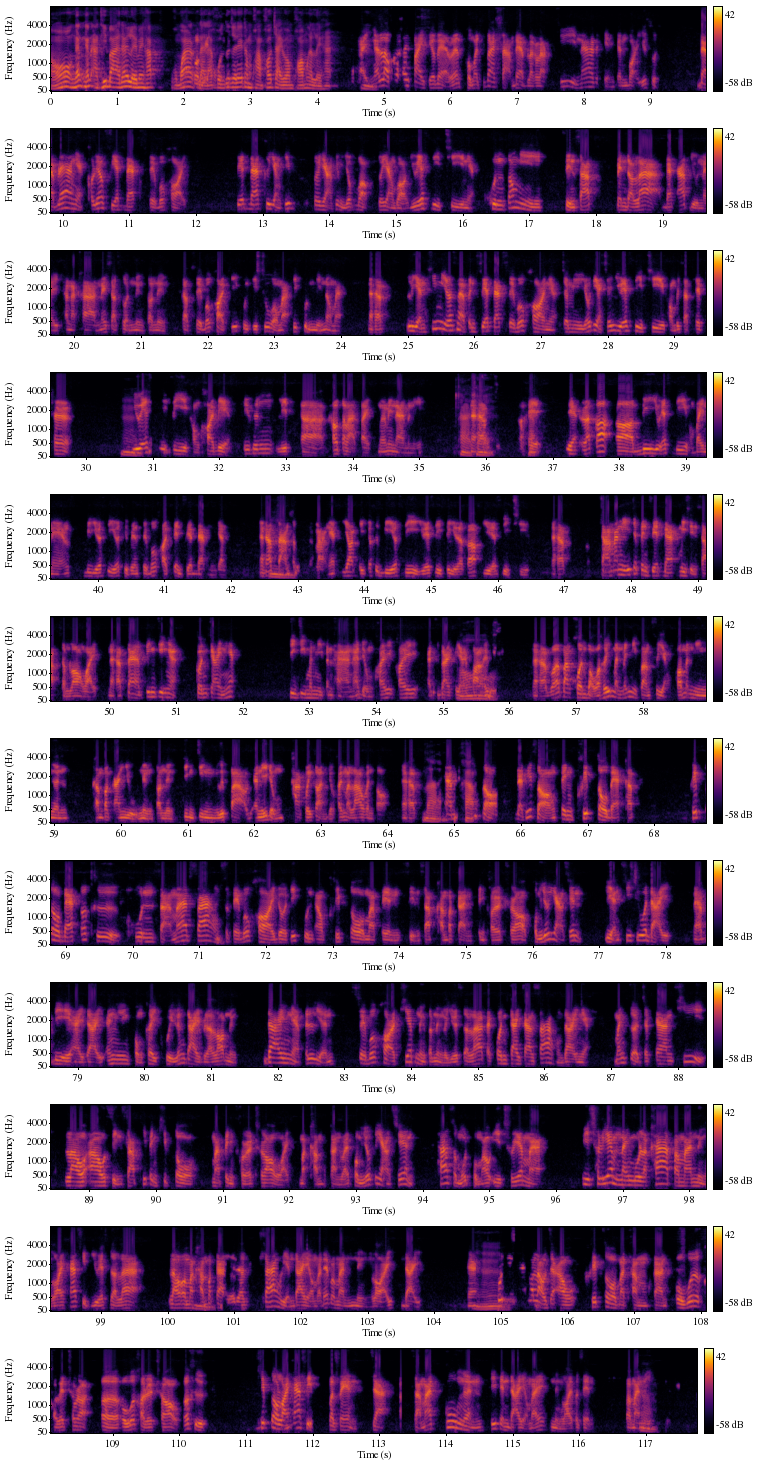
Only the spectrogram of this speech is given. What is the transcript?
อ๋อ งั้นงั้นอธิบายได้เลยไหมครับ ผมว่าผมหลายๆคนก็จะได้ทำความเข้าใจพร้อมๆกันเลยฮะใช่งั้นเราค่อยๆไปทีละแบบแล้วผมอธิบายสามแบบหลัก ๆ ที่น่าจะเห็นกันบ่อยที่สุด แบบแรกเนี่ยเขาเรียก fiat back stable coin fiat back คืออย่างที่ตัวอย่างที่ผมยกบอกตัวอย่างบอก USDT เนี่ยคุณต้องมีสินทรัพย์เป็นดอลลาร์ backup อยู่ในธนาคารในสัดส่วนหนึ่งต่อหนึ่งกับ stable coin ที่คุณ issue ออกมาที่คุณมิ้นออกมานะครับเหรียญที่มีลักษณะเป็น fiat back stable coin เนี่ยจะมียกตัวอย่างเช่น USDT ของบริษัท Tether อืม USDC ของ Coinbase ที่เพิ่ง list อ่าเข้าตลาดไปเมื่อไม่นานมานี้อ่านะคใช่โอเค เนี่ยแล้วก็เอ่อ BUSD ของ Binance BUSD ก็ถือเป็น stable coin ที่เป็น fiat back เหมือนกันนะครับอืมสามสกุลหลักๆเนี่ยยอดฮิตก็คือ BUSD USDC แล้วก็ USDT นะครับสามอันนี้จะเป็น fiat back มีสินทรัพย์สำรองไว้นะครับ แต่จริงๆอะกลไกเนี้ยจริง ๆ มันมีปัญหานะ เดี๋ยวผมค่อยค่อยอธิบายขยายความให้นะครับ ว่าบางคนบอกว่าเฮ้ยมันไม่มีความเสี่ยง เพราะมันมีเงินค้ำประกันอยู่หนึ่งต่อหนึ่งจริง ๆ หรือเปล่า อันนี้เดี๋ยวพักไว้ก่อนเดี๋ยวค่อยมาเล่ากันต่อนะครับได้คแบบรับที่สอง แบบที่สองเป็น crypto back ครับ crypto back ก็คือคุณสามารถสร้าง stable coin โดยที่คุณเอาคริปโตมาเป็นสินทรัพย์ค้ำประกันเป็น collateral ผมยกอย่างเช่นเหรียญที่ชื่อว่าไดนะครับ DAI ไดอันนี้ผมเคยคุยเรื่องไดไปแล้วรอบหนึ่งไดเนี่ยเป็นเหรียญ stable coin เทียบหนึ่งต่อหนึ่งกับ US ดอลลาร์แต่กลไกการสร้างของไดเนี่ยมันเกิดจากการที่เราเอาสินทรัพย์ที่เป็นคริปโตมาเป็น collateral ไว้มาค้ำประกันไว้ ผมยกตัวอย่างเช่น ถ้าสมมุติผมเอาอีเทรียมมาอีเทรียมในมูลค่าประมาณ 150 US ดอลลาร์เราเอามาค้ำประกันเราจะสร้างเหรียญใดออกมาได้ประมาณ 100 ใดนะอืมพูดง่ายๆว่าเราจะเอาคริปโตมาทำการ over collateral เอ่อ over collateral ก็คือคริปโต 150เปอร์เซ็นจะสามารถกู้เงินที่เป็นใดออกมาได้100เปอร์เซ็นประมาณนี้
